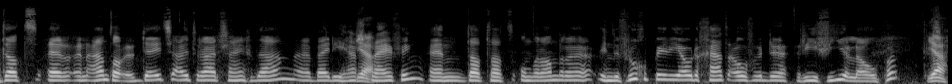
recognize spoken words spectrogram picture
dat er een aantal updates uiteraard zijn gedaan eh, bij die herschrijving. En dat dat onder andere in de vroege periode gaat over de rivierlopen. Ja,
